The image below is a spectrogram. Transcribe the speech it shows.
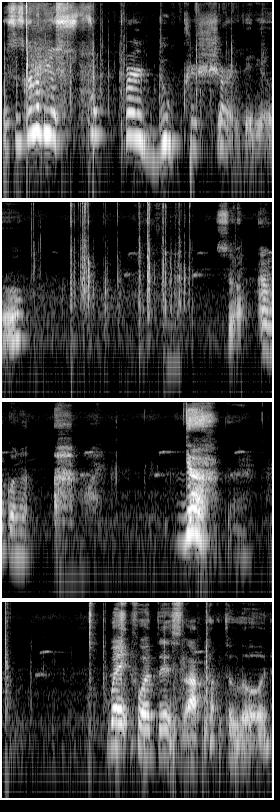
This is gonna be a super duper short video. So I'm gonna, ah, yeah wait for this laptop to load.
